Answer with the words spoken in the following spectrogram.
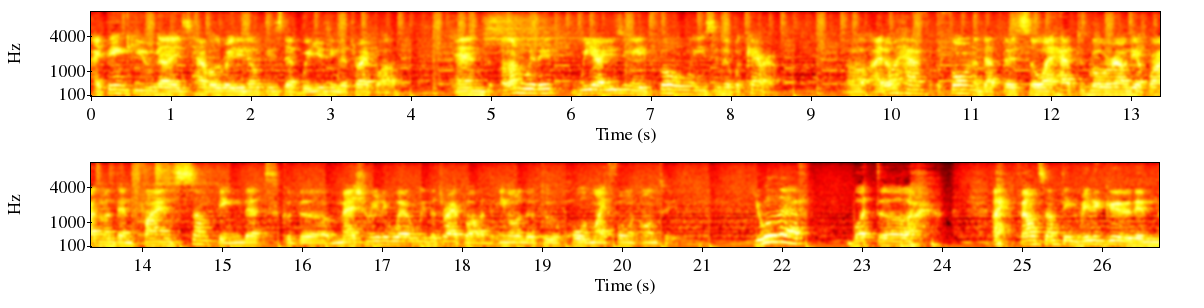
I think you guys have already noticed that we're using the tripod and along with it we are using a phone instead of a camera. Uh, I don't have a phone adapter so I had to go around the apartment and find something that could uh, match really well with the tripod in order to hold my phone onto it. You will laugh but uh, I found something really good and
